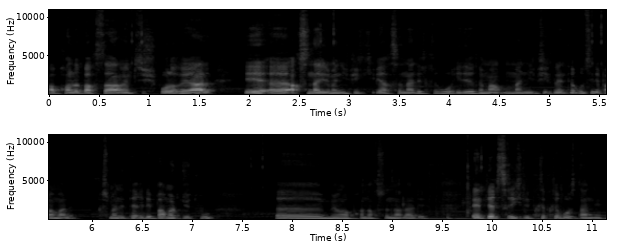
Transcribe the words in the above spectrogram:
On va prendre le Barça, même si je suis pour le Real. Et euh, Arsenal il est magnifique. Et Arsenal les frérots, il est vraiment magnifique. L'Inter aussi il est pas mal. Franchement l'Inter il est pas mal du tout. Euh, mais on va prendre Arsenal allez. L'Inter c'est vrai qu'il est très très beau cette année.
